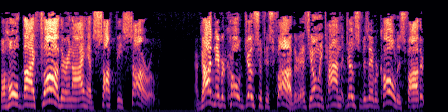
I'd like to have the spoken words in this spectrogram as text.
Behold, thy father and I have sought thee sorrowing. Now God never called Joseph his father. That's the only time that Joseph has ever called his father.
